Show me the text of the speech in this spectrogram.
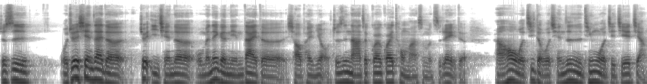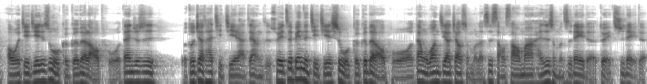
就是我觉得现在的就以前的我们那个年代的小朋友，就是拿着乖乖桶嘛什么之类的。然后我记得我前阵子听我姐姐讲，哦，我姐姐就是我哥哥的老婆，但就是我都叫她姐姐啦这样子。所以这边的姐姐是我哥哥的老婆，但我忘记要叫什么了，是嫂嫂吗？还是什么之类的？对，之类的，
